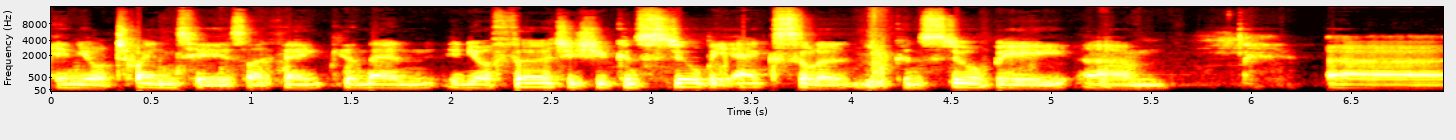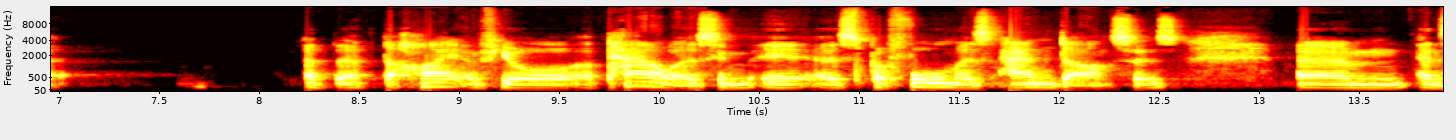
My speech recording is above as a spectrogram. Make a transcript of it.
in your 20s, I think, and then in your 30s, you can still be excellent. You can still be um, uh, at, the, the, height of your powers in, in, as performers and dancers, um, and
